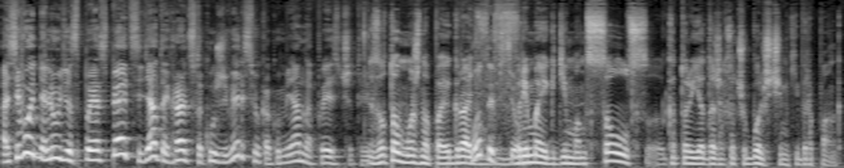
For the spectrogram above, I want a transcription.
А сегодня люди с PS5 сидят и играют в такую же версию, как у меня на PS4. Зато можно поиграть вот в, в ремейк Demon's Souls, который я даже хочу больше, чем Киберпанк.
